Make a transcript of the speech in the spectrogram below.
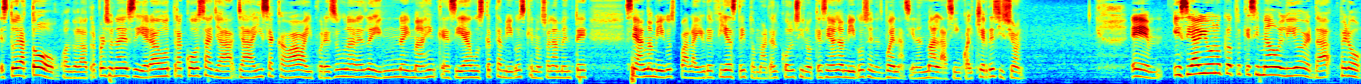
esto era todo, cuando la otra persona decidiera otra cosa, ya, ya ahí se acababa. Y por eso una vez leí una imagen que decía, búscate amigos que no solamente sean amigos para ir de fiesta y tomar alcohol, sino que sean amigos en las buenas y en las malas y en cualquier decisión. Em, y sí había uno que otro que sí me ha dolido, ¿verdad? Pero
